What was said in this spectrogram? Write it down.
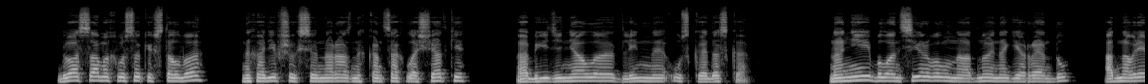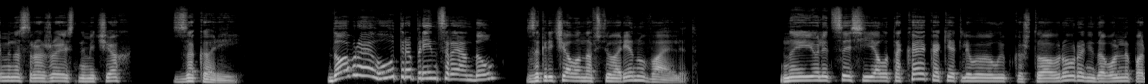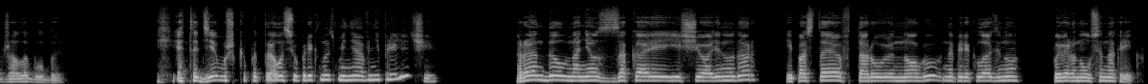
Два самых высоких столба находившихся на разных концах площадки, объединяла длинная узкая доска. На ней балансировал на одной ноге Рэндл, одновременно сражаясь на мечах с Закарией. «Доброе утро, принц Рэндл!» — закричала на всю арену Вайолет. На ее лице сияла такая кокетливая улыбка, что Аврора недовольно поджала губы. Эта девушка пыталась упрекнуть меня в неприличии. Рэндл нанес Закарии еще один удар, и, поставив вторую ногу на перекладину, повернулся на крик.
